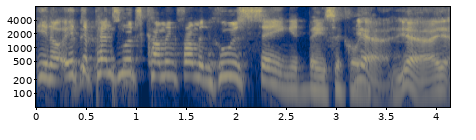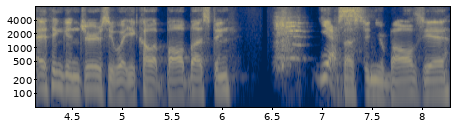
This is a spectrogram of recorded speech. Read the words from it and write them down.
you know, it depends who it's coming from and who is saying it, basically. Yeah, yeah. I, I think in Jersey, what you call it, ball busting, Yes. busting your balls. Yeah,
